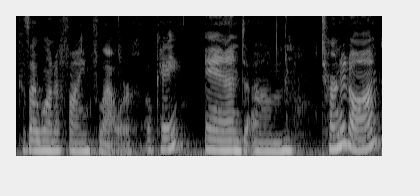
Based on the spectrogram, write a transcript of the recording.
because I want a fine flour, okay? And um, turn it on.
